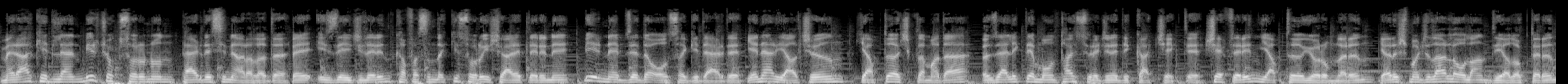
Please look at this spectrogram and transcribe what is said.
merak edilen birçok sorunun perdesini araladı ve izleyicilerin kafasındaki soru işaretlerini bir nebzede olsa giderdi. Yener Yalçın yaptığı açıklamada özellikle montaj sürecine dikkat çekti. Şeflerin yaptığı yorumların, yarışmacılarla olan diyalogların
